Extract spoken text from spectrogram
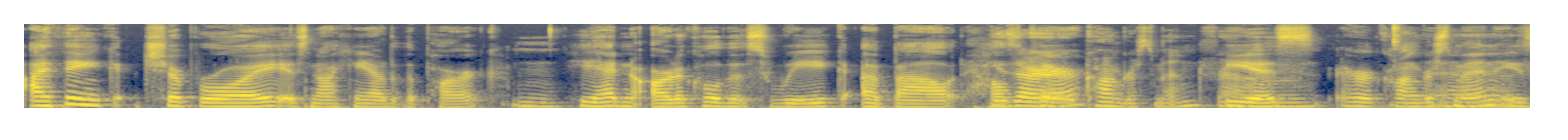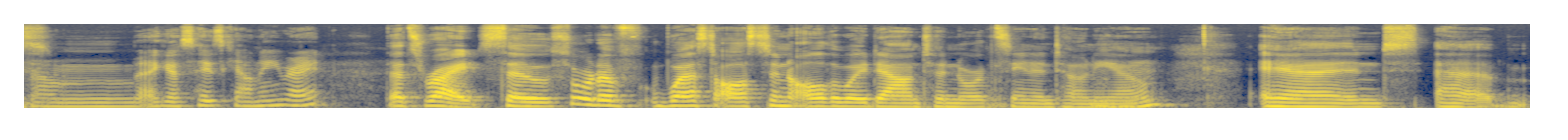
I think Chip Roy is knocking out of the park. Mm. He had an article this week about healthcare. He's our congressman. From, he is her congressman. Uh, He's from I guess Hays County, right? That's right. So sort of West Austin all the way down to North San Antonio, mm-hmm. and um,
